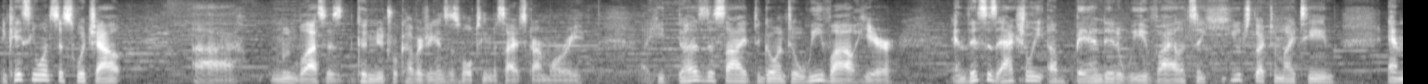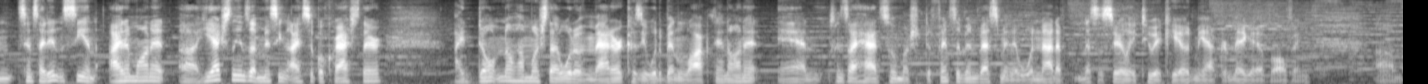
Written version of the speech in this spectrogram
In case he wants to switch out, uh, Moonblast is good neutral coverage against his whole team besides Skarmory. Uh, he does decide to go into Weavile here, and this is actually a banded Weavile. It's a huge threat to my team, and since I didn't see an item on it, uh, he actually ends up missing Icicle Crash there. I don't know how much that would have mattered because he would have been locked in on it, and since I had so much defensive investment, it would not have necessarily 2 KO'd me after Mega Evolving. Um,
